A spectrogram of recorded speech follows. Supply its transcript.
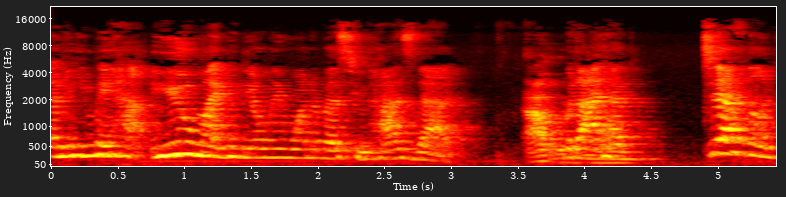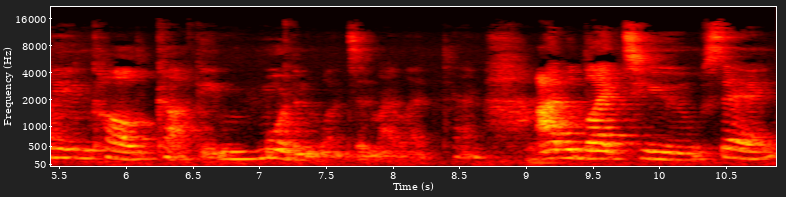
I mean, you may have, you might be the only one of us who has that, Outward. but I have definitely been called cocky more than once in my lifetime. I would like to say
